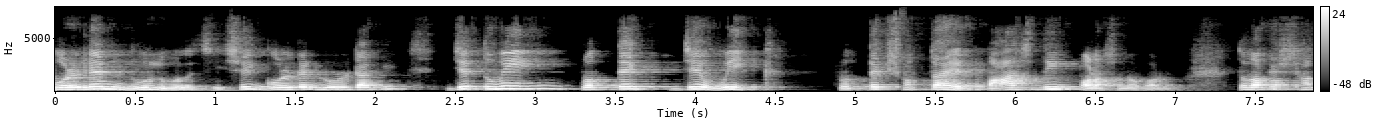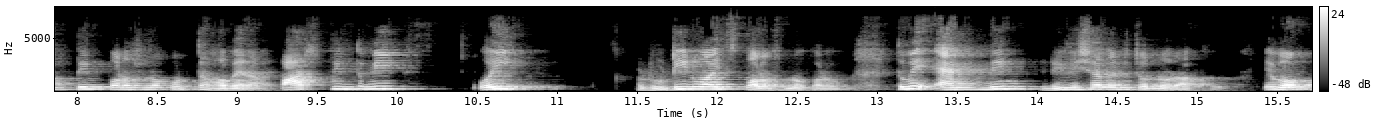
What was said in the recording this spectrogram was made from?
গোল্ডেন রুল বলেছি। সেই গোল্ডেন রুলটা কি? যে তুমি প্রত্যেক যে উইক প্রত্যেক সপ্তাহে পাঁচ দিন পড়াশোনা করো। তোমাকে সাত দিন পড়াশোনা করতে হবে না। পাঁচ দিন তুমি ওই রুটিন ওয়াইজ পড়াশোনা করো। তুমি একদিন রিভিশনের জন্য রাখো এবং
